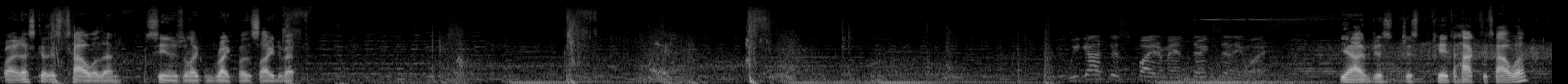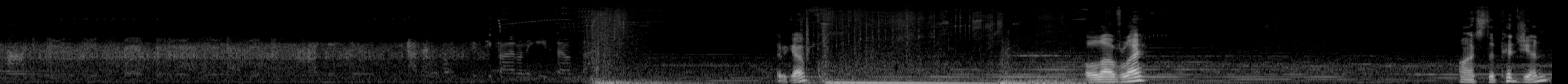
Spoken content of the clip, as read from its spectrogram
Right, let's get this tower then. Seeing as we're like right by the side of it. Yeah, I'm just just here to hack the tower. There we go. Lovely. Oh, it's the pigeon.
